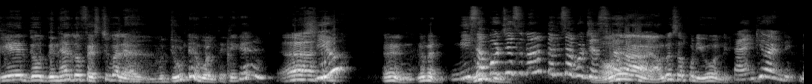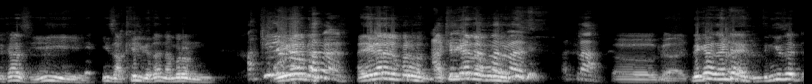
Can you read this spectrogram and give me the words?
ये दो दिन है दो फेस्टिवल है झूठ नहीं बोलते ठीक है మీ సపోర్ట్ చేస్తున్నారు నన్ను సపోర్ట్ చేస్తున్నారు always support you only thank you అండి బికాజ్ హి ఈజ్ అఖిల్ కదా నంబర్ 1 అఖిల్ నంబర్ 1 అయ్యగారు నంబర్ 1 అఖిల్ గారు నంబర్ 1 బికాజ్ అంటే thing is that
